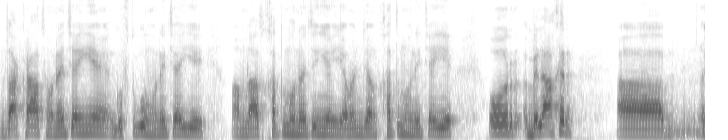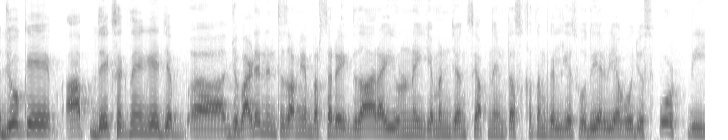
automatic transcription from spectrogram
مذاکرات ہونے چاہیے، گفتگو ہونے چاہیے، معاملات ختم ہونے چاہیے، یمن جنگ ختم ہونی چاہیے اور بالآخر جو کہ آپ دیکھ سکتے ہیں کہ جب جو بائیڈن انتظامیہ برسر اقتدار آئی، انہوں نے یمن جنگ سے اپنے انٹرسٹ ختم کر لیا، سعودی عربیہ کو جو سپورٹ دی،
